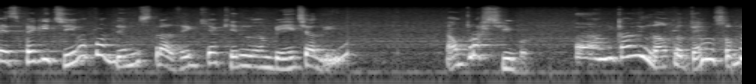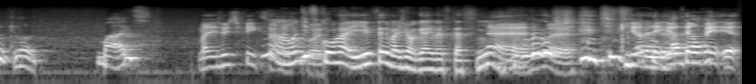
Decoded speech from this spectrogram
perspectiva, podemos trazer que aquele ambiente ali é um prostíbulo. É a única visão que eu tenho sobre aquilo ali. Mas, Mas justifique Não, resposta. discorra aí, você vai jogar e vai ficar assim? É, ué. Eu tenho, eu tenho, um pe- eu-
